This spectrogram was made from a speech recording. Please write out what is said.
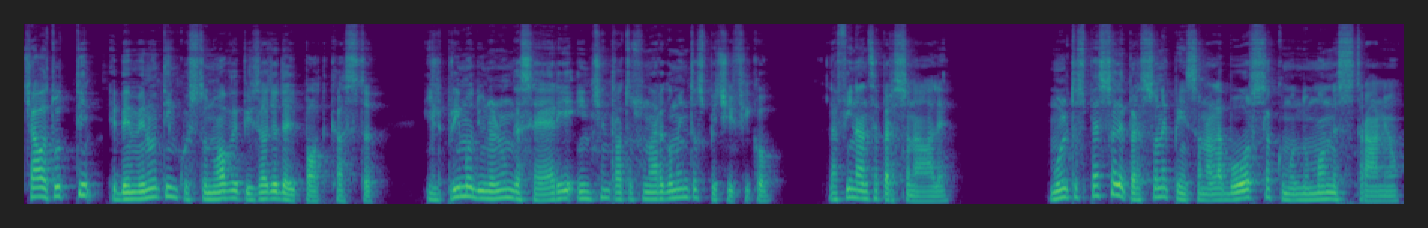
Ciao a tutti e benvenuti in questo nuovo episodio del podcast, il primo di una lunga serie incentrato su un argomento specifico, la finanza personale. Molto spesso le persone pensano alla borsa come ad un mondo estraneo,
